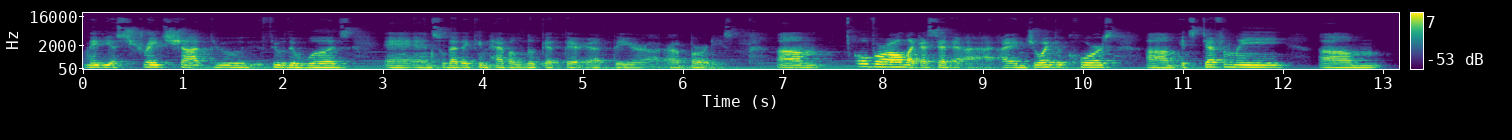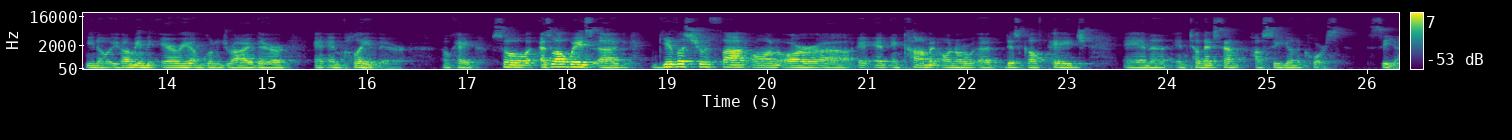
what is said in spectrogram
maybe a straight shot through through the woods, and, and, so that they can have a look at their at their uh, birdies. Um, overall, like I said, I, I enjoyed the course. Um, it's definitely um, you know if I'm in the area, I'm going to drive there and, and, play there. Okay, so as always, uh, give us your thought on our uh, and, and, comment on our uh, disc golf page. And uh, until next time, I'll see you on the course. See ya.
